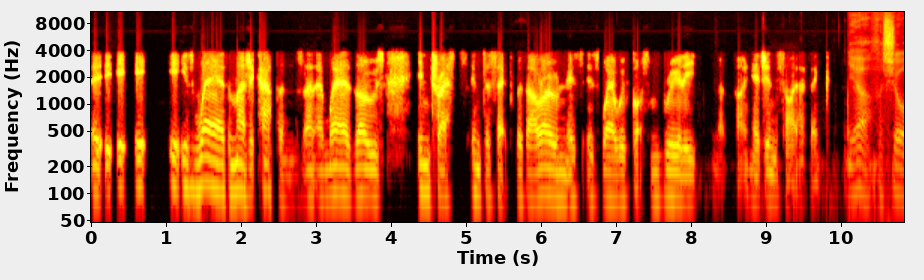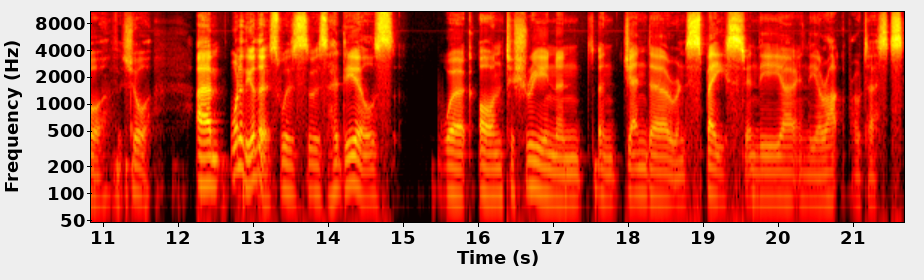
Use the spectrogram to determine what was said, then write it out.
it, it, it, it is where the magic happens and, and, where those interests intersect with our own is, is where we've got some really you know, cutting edge insight, I think. Yeah, for sure, for sure. Um, one of the others was was Hadil's work on Tishreen and and gender and space in the uh, in the Iraq protests,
